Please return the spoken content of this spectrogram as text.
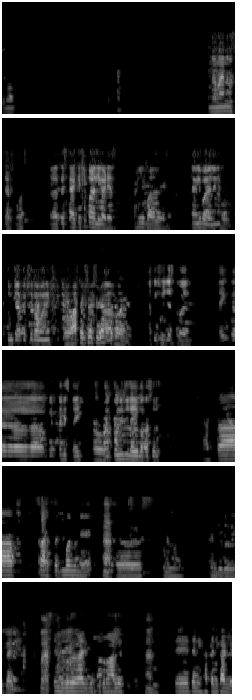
सांगते कडे मामा नमस्कार. अं, कशी काय कशी पळाली गाडी आज? चांगली पळाली चांगली पळाली ना? तुमच्या अपेक्षेप्रमाणे हो अपेक्षेपेक्षा जास्त पळाली. अपेक्षा जास्त पळाली. एक गिफ्ट दिसतंय. हो. अं, कोणी दिलंय बकासूर आता सार्थक म्हणून आहे. हा. अं, सिंधुदुर्ग बर. सिंधुदुर्ग तिकडून आले होते. हा. ते त्यांनी हाताने काढले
